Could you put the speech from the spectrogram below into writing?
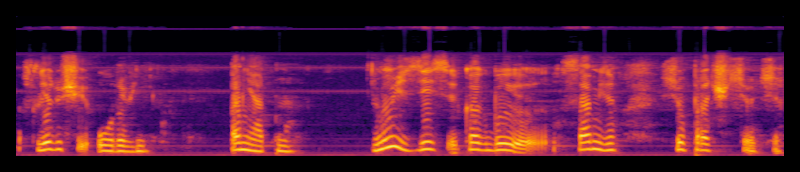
в следующий уровень. Понятно. Ну и здесь как бы сами все прочтете.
